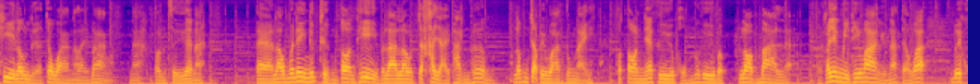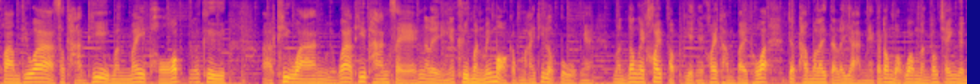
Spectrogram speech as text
ที่เราเหลือจะวางอะไรบ้างนะตอนซื้อนะ แต่เราไม่ได้นึกถึงตอนที่เวลาเราจะขยายพันธุ์เพิ่ม แล้วมันจะไปวางตรงไหน เพราะตอนนี้คือผมก็คือแบบรอบบ้านแล้ว แต่ก็ยังมีที่ว่างอยู่นะ แต่ว่าด้วยความที่ว่าสถานที่มันไม่พร้อมก็คืออที่วางหรือว่าที่พางแสงอะไรอย่างเงี้ยคือมันไม่เหมาะกับไม้ที่เราปลูกไงมันต้องค่อยๆปรับเปลี่ยนค่อยๆทำไป เพราะว่าจะทำอะไรแต่ละอย่างเนี่ยก็ต้องบอกว่ามันต้องใช้เงิน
